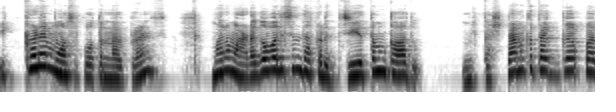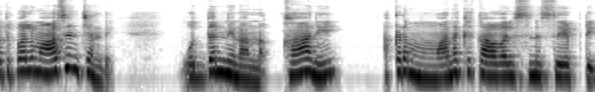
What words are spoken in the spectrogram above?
ఇక్కడే మోసపోతున్నారు ఫ్రెండ్స్. మనం అడగవలసింది అక్కడ జీతం కాదు. మీ కష్టానికి తగ్గ ప్రతిఫలం ఆశించండి. వద్దని నేను అన్నా కానీ అక్కడ మనకి కావాల్సిన సేఫ్టీ.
